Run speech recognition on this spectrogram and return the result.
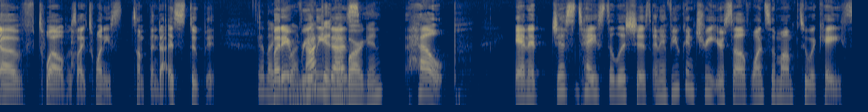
of twelve is like twenty something. It's stupid, like, but it really does bargain. help, and it just tastes delicious. And if you can treat yourself once a month to a case,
